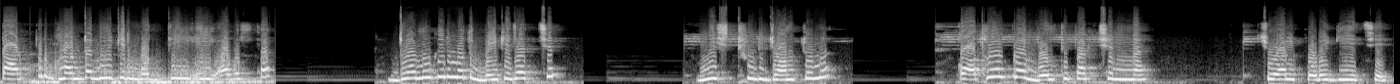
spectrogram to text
তারপর ঘণ্টা দুয়েকের মধ্যেই এই অবস্থা। ধনুকের মতো বেঁকে যাচ্ছেন। নিষ্ঠুর যন্ত্রণা। কথাও প্রায় বলতে পারছেন না। চোয়াল পড়ে গিয়েছে।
